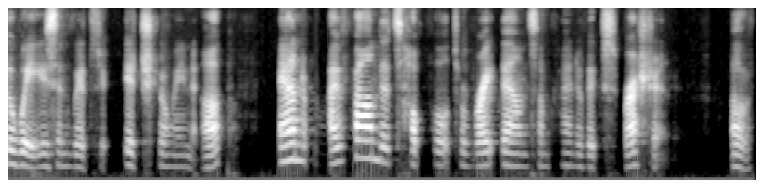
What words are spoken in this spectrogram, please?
the ways in which it's showing up. And I've found it's helpful to write down some kind of expression of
